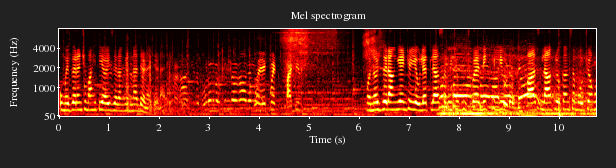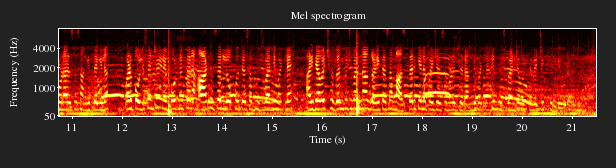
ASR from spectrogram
उमेदवारांची माहिती यावेळी जरांगींना देण्यात येणार आहे. मनोज जरांगे यांच्या येवल्यातल्या सभेची भुजबळ यांनी खिल्ली उडवली. पाच लाख लोकांचा मोर्चा होणार असं सांगितलं गेलं पण पोलिसांच्या रिपोर्टनुसार आठ हजार लोक होते असं भुजबळांनी म्हटलंय आणि त्यावर छगन भुजबळांना गणिताचा मास्तर केला पाहिजे असं म्हणत जरांगे म्हटल्याने भुजबळांच्या वक्तव्याची खिल्ली उडवली.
